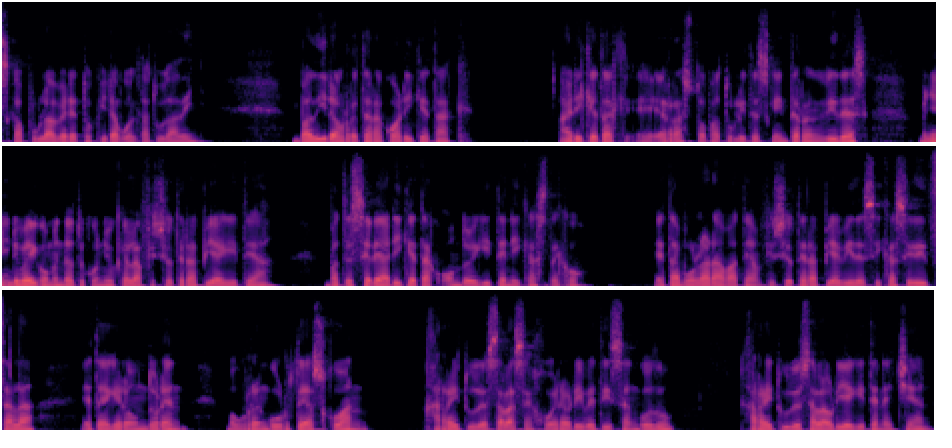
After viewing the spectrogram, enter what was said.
eskapula bere tokira bueltatu dadin. Badira horretarako ariketak. Ariketak eh, erraz topatu litezke internet bidez, baina nire bai gomendatuko niokela fisioterapia egitea. Batez ere ariketak ondo egiten ikasteko. Eta bolara batean fisioterapia bidez ikasi ditzala, eta gero ondoren, ba, urrengo urte askoan, jarraitu dezala ze joera hori beti izango du, jarraitu dezala hori egiten etxean.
